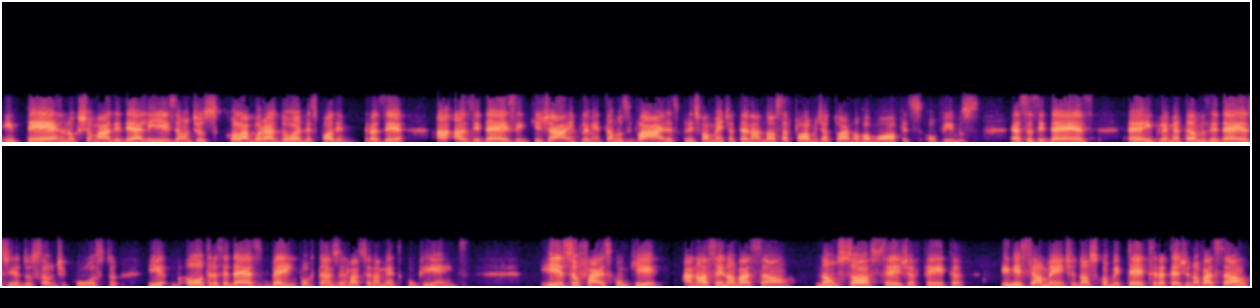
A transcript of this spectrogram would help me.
interno chamado Idealize, onde os colaboradores podem trazer a, as ideias em que já implementamos várias, principalmente até na nossa forma de atuar no home office, ouvimos essas ideias, é, implementamos ideias de redução de custo e outras ideias bem importantes de relacionamento com clientes. Isso faz com que a nossa inovação não só seja feita inicialmente no nosso comitê de estratégia de inovação,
